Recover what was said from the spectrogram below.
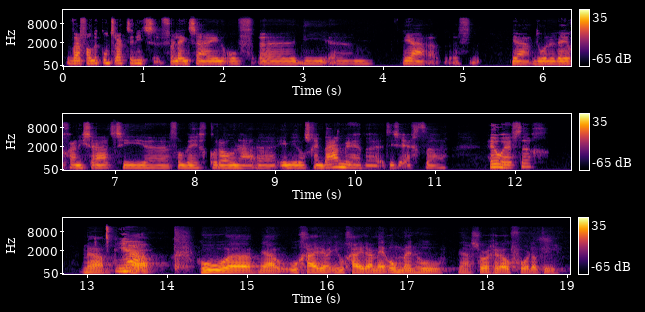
waarvan de contracten niet verlengd zijn of die um, ja, ja, door de reorganisatie vanwege corona inmiddels geen baan meer hebben. Het is echt heel heftig. ja. ja. ja. Hoe, uh, ja, hoe, ga je, hoe ga je daarmee om en hoe ja, zorg je er ook voor dat die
